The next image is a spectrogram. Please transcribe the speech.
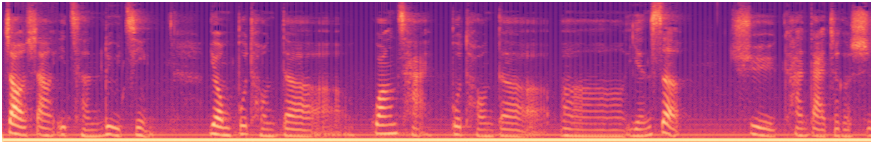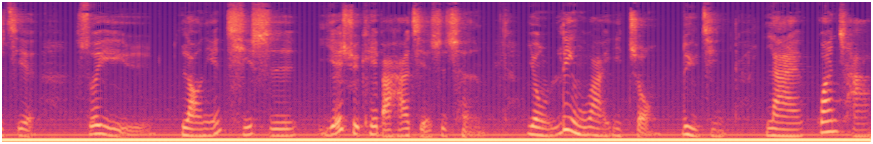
罩上一层滤镜，用不同的光彩、不同的呃颜色去看待这个世界。所以老年其实也许可以把它解释成用另外一种滤镜来观察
